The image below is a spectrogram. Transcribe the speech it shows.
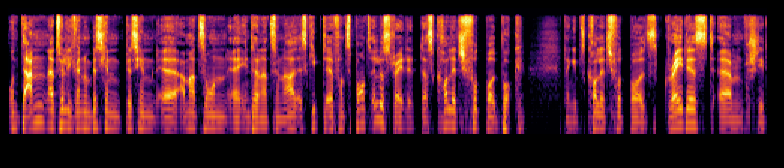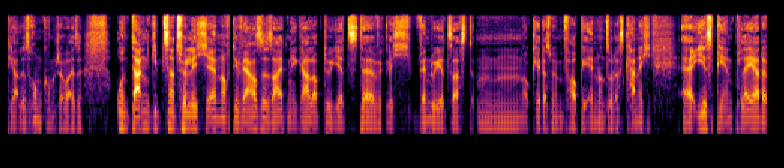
Und dann natürlich, wenn du ein bisschen, bisschen äh, Amazon äh, international, es gibt äh, von Sports Illustrated das College Football Book. Dann gibt es College Footballs Greatest, ähm, steht hier alles rum, komischerweise. Und dann gibt es natürlich äh, noch diverse Seiten, egal ob du jetzt äh, wirklich, wenn du jetzt sagst, mh, mm, okay, das mit dem VPN und so, das kann ich. Äh, ESPN Player, da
